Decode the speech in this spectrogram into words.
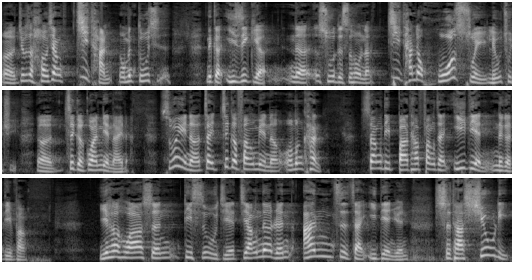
嗯，就是好像祭坛。我们读起那个 Ezekiel 那书的时候呢，祭坛的活水流出去，呃，这个观念来的。所以呢，在这个方面呢，我们看上帝把它放在伊甸那个地方。耶和华神第十五节将那人安置在伊甸园，使他修理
